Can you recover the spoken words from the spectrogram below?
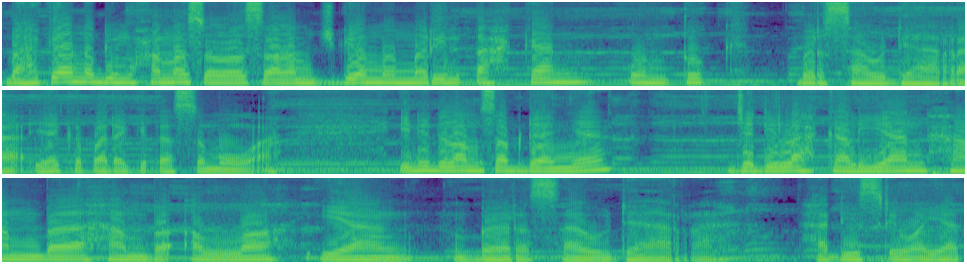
Bahkan Nabi Muhammad SAW juga memerintahkan untuk bersaudara ya kepada kita semua. Ini dalam sabdanya, Jadilah kalian hamba-hamba Allah yang bersaudara. Hadis riwayat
